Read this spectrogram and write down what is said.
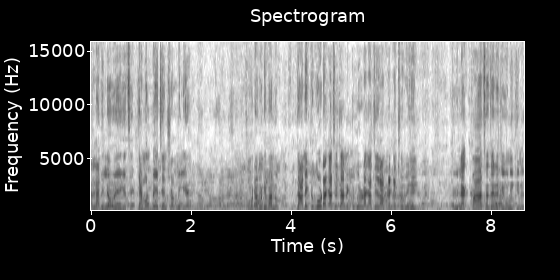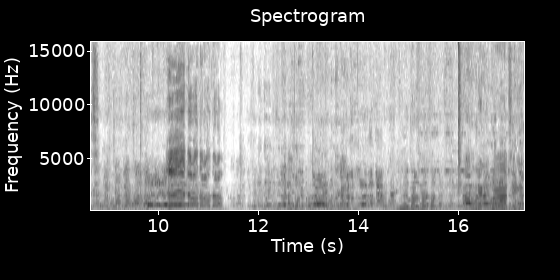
আল্লাহ দিলে হয়ে গেছে। কেমন পেয়েছেন সব মিলিয়ে? মোটামুটি ভালো। যান একটু গোটা কাছে যান একটু গরুটার কাছে। আপনার একটা ছবি নেই। দুই লাখ পাঁচ হাজারে যে উনি কিনেছে। এ দাঁড়াও দাঁড়াও দাঁড়াও। দুই লাখ পাঁচ হাজার।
